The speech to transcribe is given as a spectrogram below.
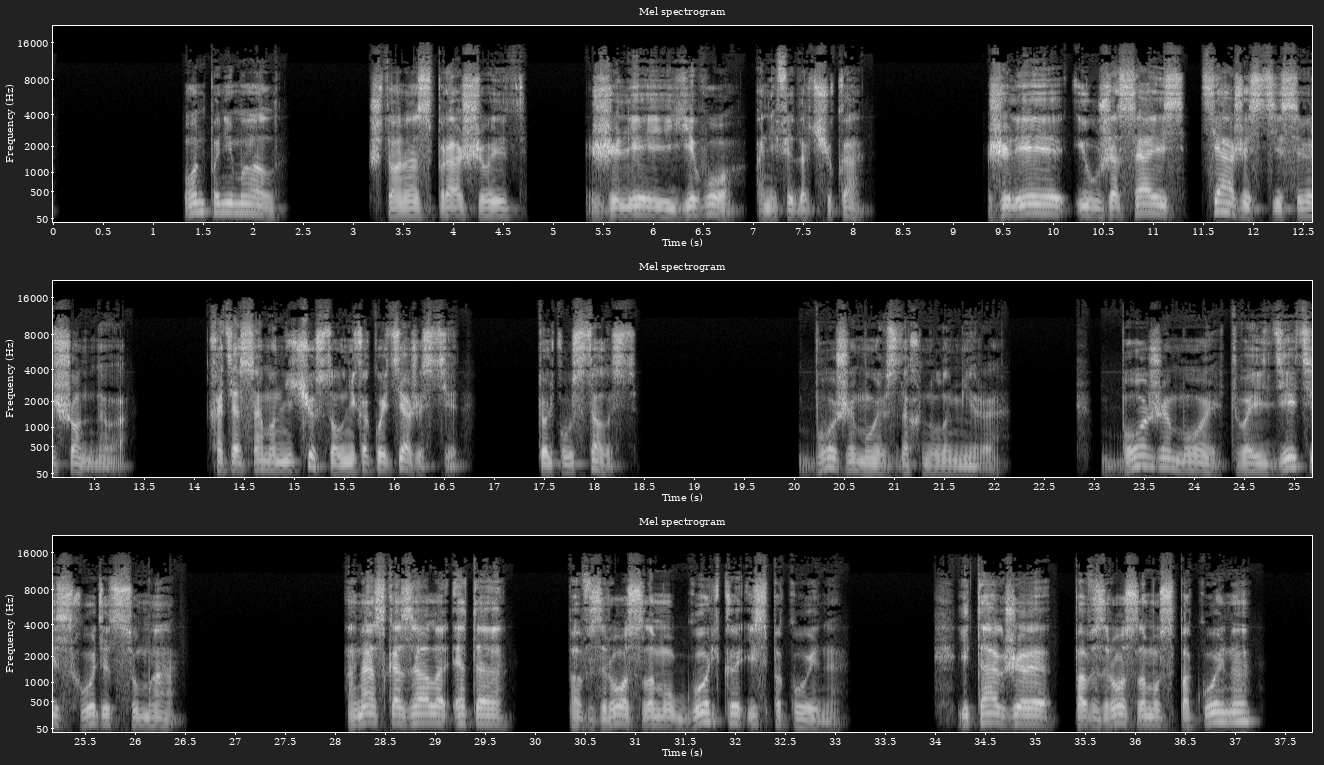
Он понимал, что она спрашивает, жалея его, а не Федорчука, жалея и ужасаясь тяжести совершенного, хотя сам он не чувствовал никакой тяжести, только усталость. «Боже мой!» — вздохнула Мира. «Боже мой, твои дети сходят с ума!» Она сказала это по-взрослому горько и спокойно. И также по-взрослому спокойно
